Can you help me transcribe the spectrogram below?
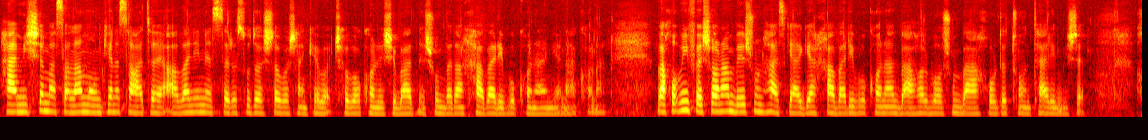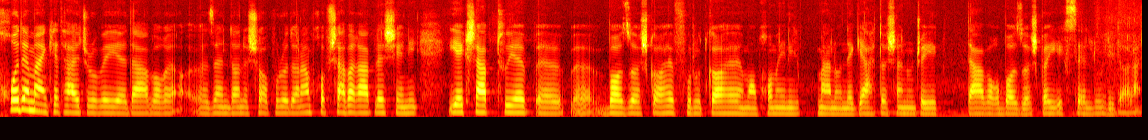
همیشه مثلا ممکنه ساعت های اول این استرس رو داشته باشن که چه واکنشی بعد نشون بدن خبری بکنن یا نکنن. و خب این فشار هم بهشون هست که اگر خبری بکنن به حال باشون برخورد تندتری میشه. خود من که تجربه در واقع زندان شاپور رو دارم خب شب قبلش یعنی یک شب توی بازداشتگاه فرودگاه امام خمینی منو نگه داشتن اونجا یک در واقع بازداشتگاه یک سلولی دارن.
